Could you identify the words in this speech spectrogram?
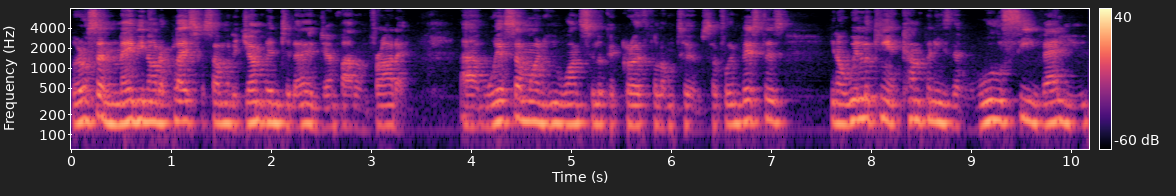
we're also maybe not a place for someone to jump in today and jump out on Friday. Um, we're someone who wants to look at growth for long term. So for investors, you know, we're looking at companies that will see value,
